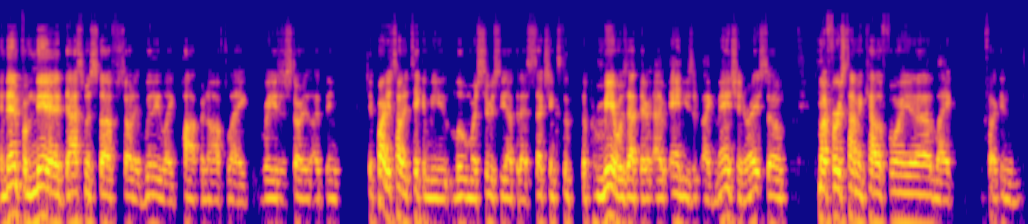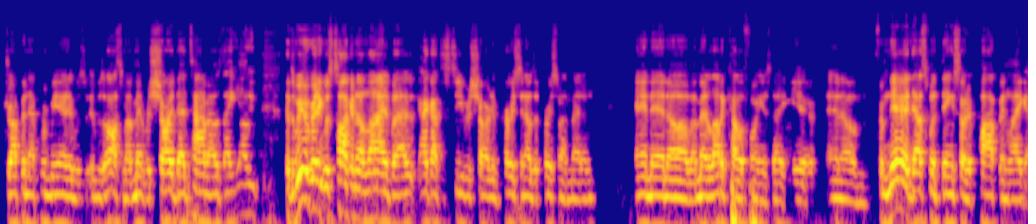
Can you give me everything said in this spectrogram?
And then from there, that's when stuff started really like popping off. Like Razor started, I think they probably started taking me a little more seriously after that section because the, the, premiere was at their at Andy's like mansion, right? So it's my first time in California, like fucking dropping that premiere. It was it was awesome. I met Richard that time. I was like, yo, because we already was talking online, but I, I got to see Richard in person. That was the first time I met him. And then um, I met a lot of Californians that year. And um, from there, that's when things started popping. Like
